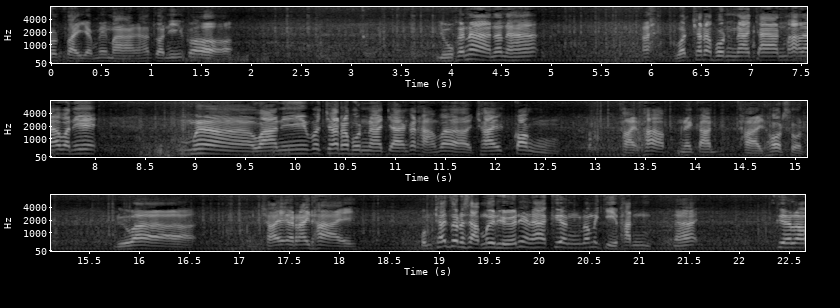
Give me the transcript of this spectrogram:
รถไฟยังไม่มานะฮะตอนนี้ก็ อยู่ข้างหน้านั่นนะฮะวัชรพลนาจารย์มาแล้ววันนี้ เมื่อวานนี้วัชรพลนาจารย์ก็ถามว่าใช้กล้องถ่ายภาพในการถ่ายทอดสด หรือว่าใช้อะไรถ่าย ผมใช้โทรศัพท์มือถือเนี่ยนะเครื่องละไม่กี่พันนะฮะเครื่องละ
